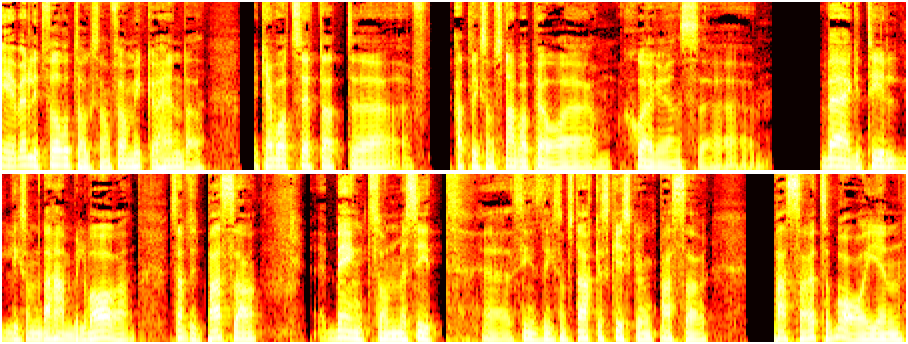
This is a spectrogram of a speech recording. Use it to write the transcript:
är väldigt företagsam, får mycket att hända. Det kan vara ett sätt att, eh, att liksom snabba på eh, Sjögrens eh, väg till liksom där han vill vara. Samtidigt passar Bengtsson med sitt eh, sin liksom starka skridskång passar, passar rätt så bra i en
